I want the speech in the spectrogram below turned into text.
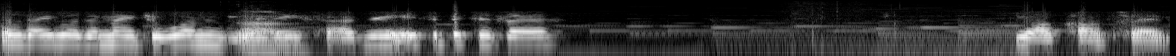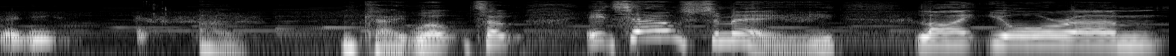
Well, they were the major ones, Oh. really. So I mean, it's a bit of a. No, I can't swear really. Oh. Okay, well, so it sounds to me like you're um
